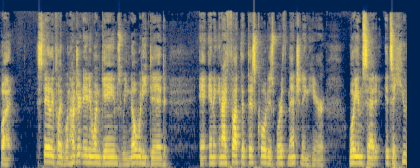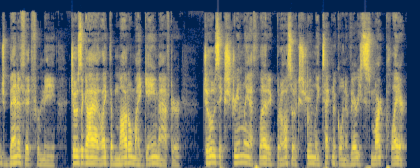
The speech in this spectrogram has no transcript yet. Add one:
But Staley played 181 games. We know what he did. And, and, and I thought that this quote is worth mentioning here. Williams said, It's a huge benefit for me. Joe's a guy I like to model my game after. Joe's extremely athletic, but also extremely technical and a very smart player.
